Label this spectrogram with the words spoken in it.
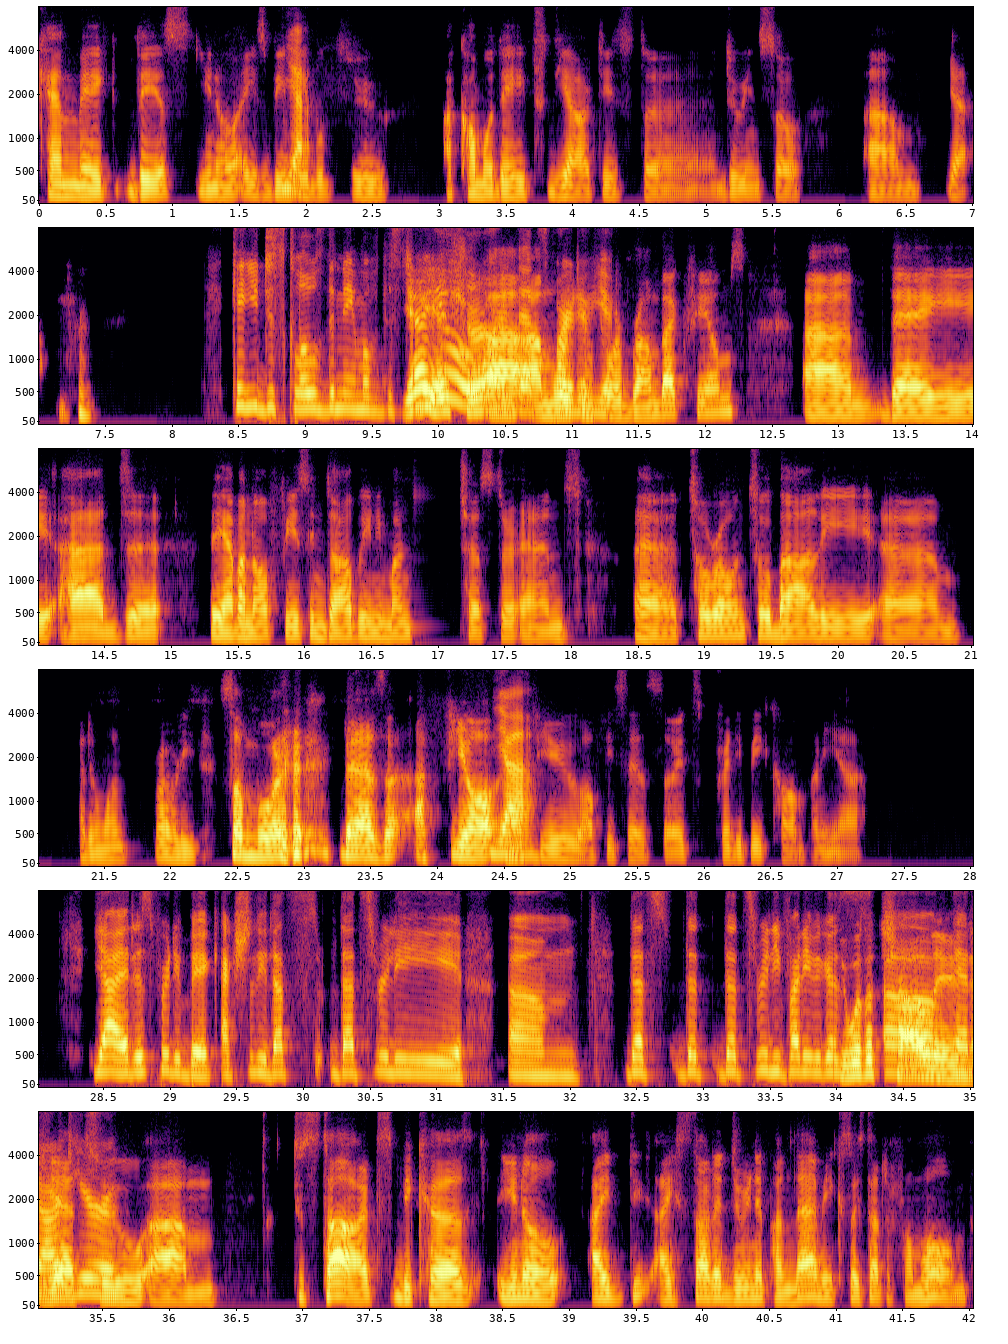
can make this. You know, is being yeah. able to accommodate the artist uh, doing so. Um, yeah. Can you disclose the name of the studio? Yeah, yeah, sure. Uh, I'm working for Brown Bag Films. Um, they had uh, they have an office in Dublin, in Manchester, and uh, Toronto, Bali. Um, I don't want probably some more. There's a, a few yeah. a few offices, so it's pretty big company. Yeah. Yeah, it is pretty big. Actually, that's that's really um that's that that's really funny because it was a um, challenge um, yeah, to um to start because you know I I started during the pandemic, so I started from home.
